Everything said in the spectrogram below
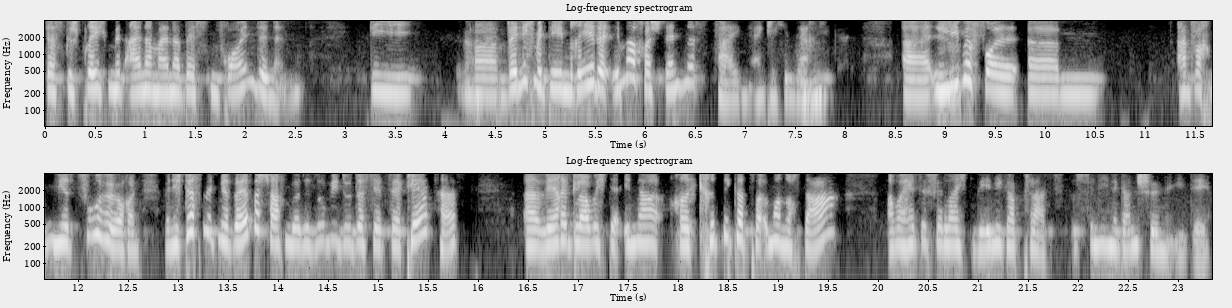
das Gespräch mit einer meiner besten Freundinnen, die, äh, wenn ich mit denen rede, immer Verständnis zeigen, eigentlich in der mhm. Regel äh, liebevoll ähm, einfach mir zuhören. Wenn ich das mit mir selber schaffen würde, so wie du das jetzt erklärt hast, äh, wäre, glaube ich, der innere Kritiker zwar immer noch da, aber hätte vielleicht weniger Platz. Das finde ich eine ganz schöne Idee.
